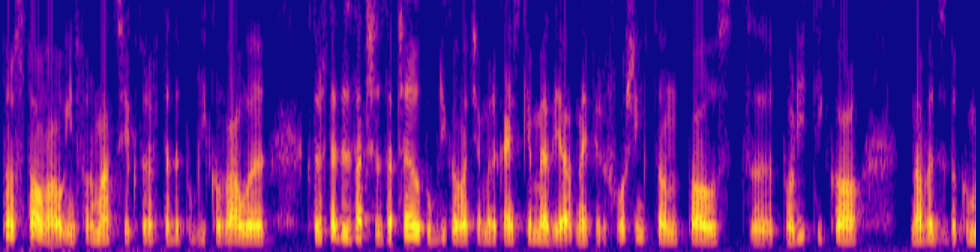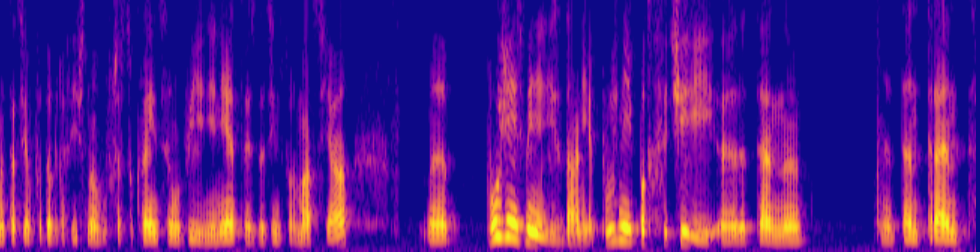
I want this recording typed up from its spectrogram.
prostował informacje, które wtedy publikowały, które wtedy zaczę, zaczęły publikować amerykańskie media. Najpierw Washington Post, y, Politico, nawet z dokumentacją fotograficzną. Wówczas Ukraińcy mówili, nie, nie, to jest dezinformacja. Y, Później zmienili zdanie, później podchwycili y, ten, ten trend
